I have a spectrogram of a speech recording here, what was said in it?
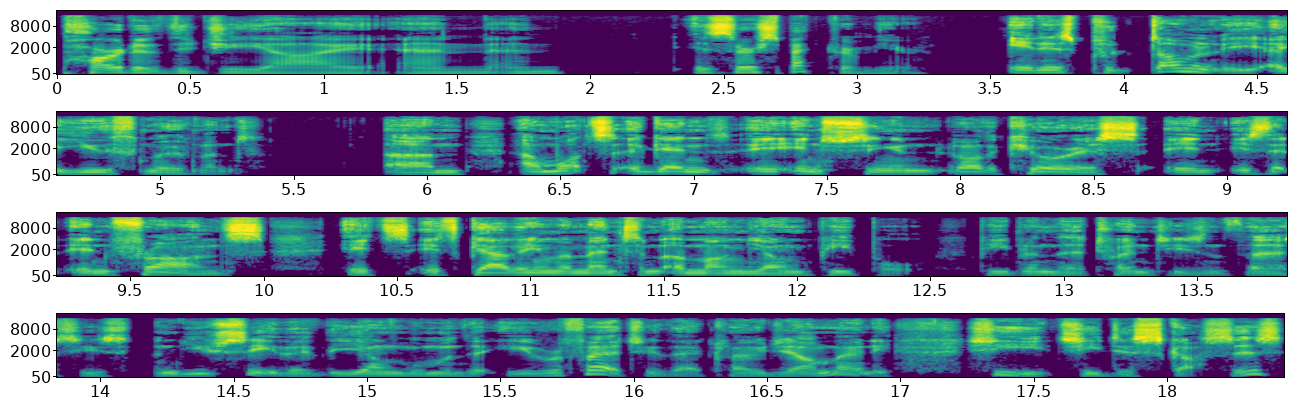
part of the GI and, and is there a spectrum here? It is predominantly a youth movement. Um, and what's again interesting and rather curious in, is that in France, it's it's gathering momentum among young people, people in their twenties and thirties. And you see the, the young woman that you refer to there, Chloe Gelmoni. She she discusses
